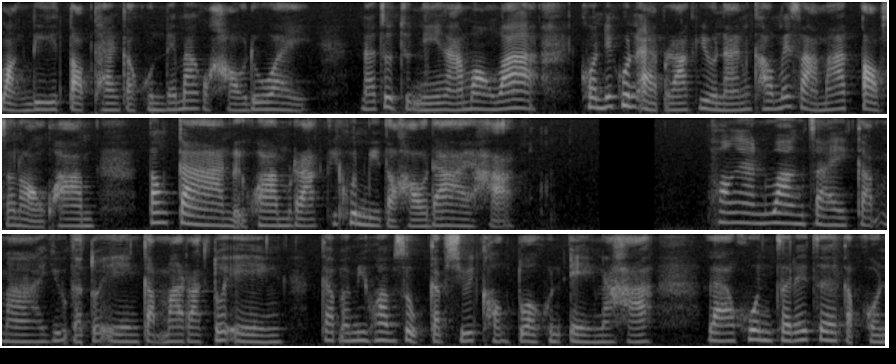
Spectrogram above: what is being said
หวังดีตอบแทนกับคุณได้มากกว่าเขาด้วยณจุดจุดนี้นะมองว่าคนที่คุณแอบรักอยู่นั้น เขาไม่สามารถตอบสนองความต้องการหรือความรักที่คุณมีต่อเขาได้ค่ะพราะงั้นวางใจกลับมาอยู่กับตัวเอง กลับมารักตัวเอง กลับมามีความสุขกับชีวิตของตัวคุณเองนะคะ แล้วคุณจะได้เจอกับคน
